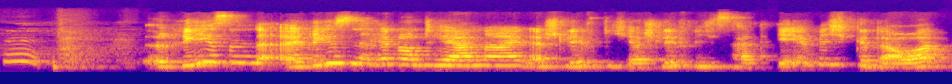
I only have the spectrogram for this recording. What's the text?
Riesen, riesen hin und her, nein, er schläft nicht, er schläft nicht. Es hat ewig gedauert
